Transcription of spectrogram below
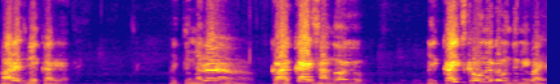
फारच बेकार आहे आता. म्हणजे तुम्हाला काय काय सांगा म्हणजे काहीच खाऊ नका म्हणतो मी बाहेर.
